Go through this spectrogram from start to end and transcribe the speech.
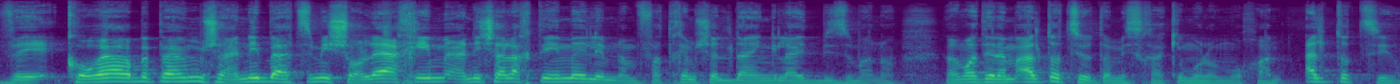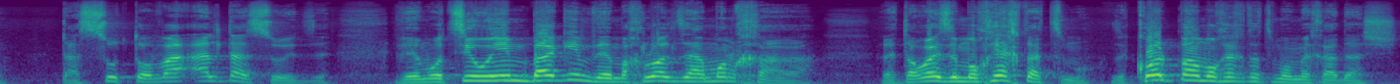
וקורה הרבה פעמים שאני בעצמי שולח, אני שלחתי אימיילים למפתחים של Dying Light בזמנו, ואמרתי להם, אל תוציאו את המשחק אם הוא לא מוכן, אל תוציאו. תעשו טובה, אל תעשו את זה. והם הוציאו עם באגים והם אכלו על זה המון חרא. ואתה רואה, זה מוכיח את עצמו. זה כל פעם מוכיח את עצמו מחדש.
